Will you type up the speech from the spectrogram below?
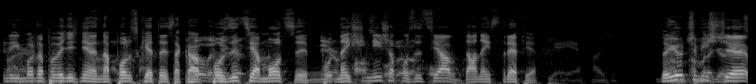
Czyli można powiedzieć, nie wiem, na polskie to jest taka pozycja mocy, po, najsilniejsza pozycja w danej strefie. No i oczywiście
